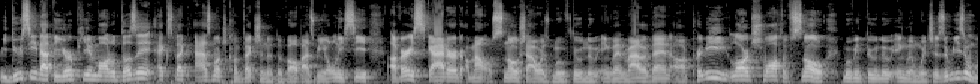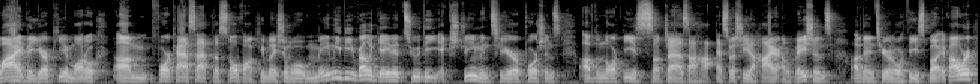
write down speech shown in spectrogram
we we do see that the European model doesn't expect as much convection to develop as we only see a very scattered amount of snow showers move through New England rather than a pretty large swath of snow moving through New England, which is the reason why the European model um, forecasts that the snowfall accumulation will mainly be relegated to the extreme interior portions of the Northeast, such as especially the higher elevations of the interior Northeast. But if I were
